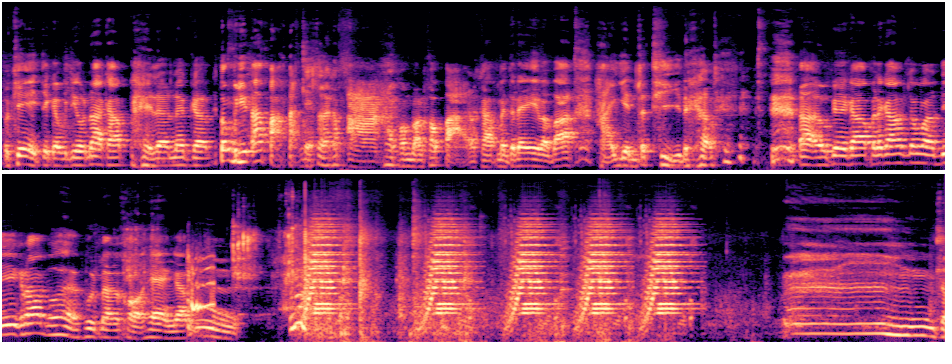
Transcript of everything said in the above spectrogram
โอเคเจอกันวิดีโอหน้าครับไปแล้วนะครับต้องไปยืนอ้าปากตักแดดนะครับอ่าให้ความร้อนเข้าปากนะครับ มันจะได้แบบว่าหายเย็นสักทีนะครับอ่าโอเคครับไปแล้วครับสวัสดีครับพูดมาก็ขอแห้งครับอืมอืมส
